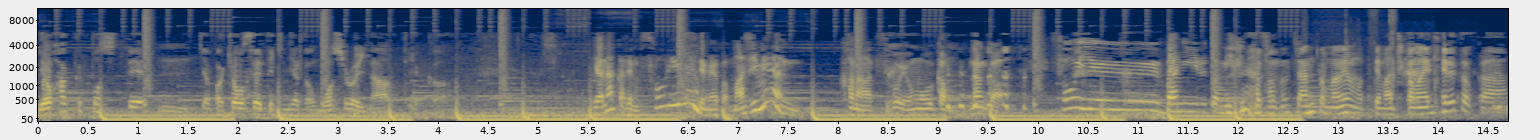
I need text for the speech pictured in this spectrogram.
余白として、うん。やっぱ強制的にやると面白いなっていうか、いや、なんかでもそういう面でもやっぱ真面目なんかなってすごい思うかも。なんか、そういう場にいるとみんなそのちゃんと豆持って待ち構えてるとか、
